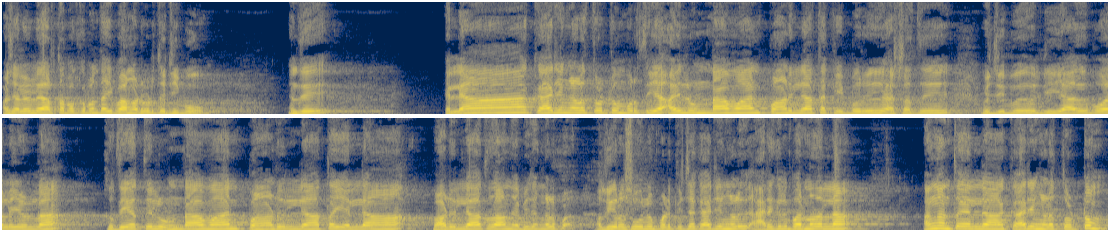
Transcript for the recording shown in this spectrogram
പക്ഷെ അല്ലെങ്കിൽ അർത്ഥപ്പൊക്കെ എന്താ? ഇപ്പോൾ അങ്ങോട്ട് കൂടി തെറ്റിപ്പോവും എന്ത്? എല്ലാ കാര്യങ്ങളെ തൊട്ടും വൃത്തി അതിലുണ്ടാവാൻ പാടില്ലാത്ത കിബിറ് അസദ് വിജിബ് ലിയാഗ് പോലെയുള്ള ഹൃദയത്തിൽ ഉണ്ടാവാൻ പാടില്ലാത്ത എല്ലാ പാടില്ലാത്തതാണ് നബിതങ്ങൾ അതി റസൂലും പഠിപ്പിച്ച കാര്യങ്ങൾ ആരെങ്കിലും പറഞ്ഞതല്ല. അങ്ങനത്തെ എല്ലാ കാര്യങ്ങളെ തൊട്ടും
